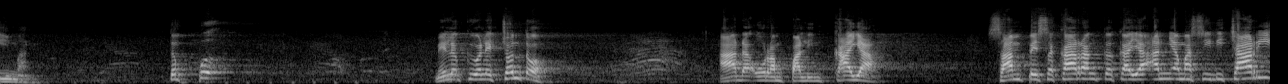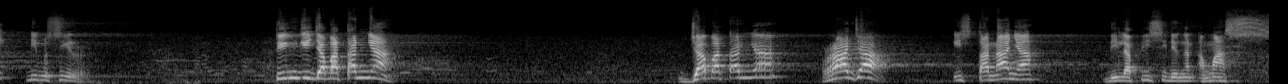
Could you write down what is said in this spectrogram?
iman. Tepuk. Meleki oleh contoh. Ada orang paling kaya. Sampai sekarang kekayaannya masih dicari di Mesir. Tinggi jabatannya. Jabatannya raja. Istananya dilapisi dengan emas.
